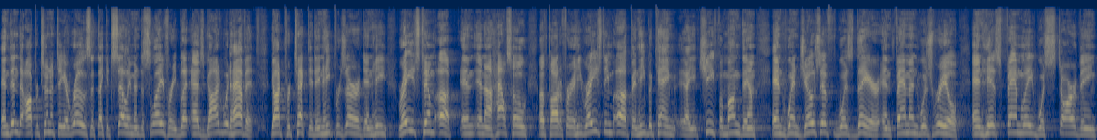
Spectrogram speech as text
and then the opportunity arose that they could sell him into slavery. But as God would have it, God protected and He preserved and He raised him up in, in a household of Potiphar. He raised him up and he became a chief among them. And when Joseph was there and famine was real and his family was starving,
